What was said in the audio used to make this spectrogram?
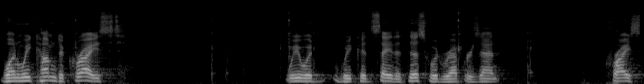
When we come to Christ, we, would, we could say that this would represent Christ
